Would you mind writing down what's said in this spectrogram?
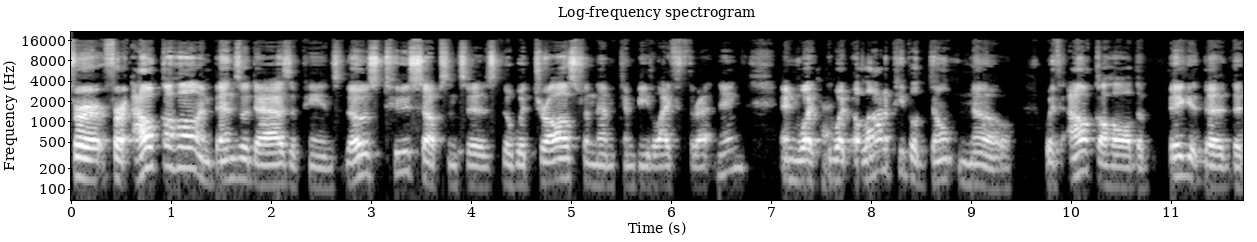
for for alcohol and benzodiazepines those two substances the withdrawals from them can be life threatening and what Okay. what a lot of people don't know with alcohol the big the the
